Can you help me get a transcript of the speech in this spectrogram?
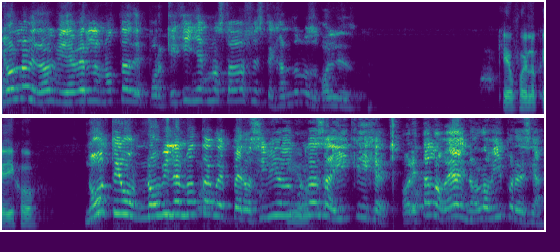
Yo la verdad olvidé ver la nota de por qué Guiñac no estaba festejando los goles, güey. ¿Qué fue lo que dijo? No, tío, no vi la nota, güey, pero sí vi algunas ahí que dije, ahorita lo veo y no lo vi, pero decía,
